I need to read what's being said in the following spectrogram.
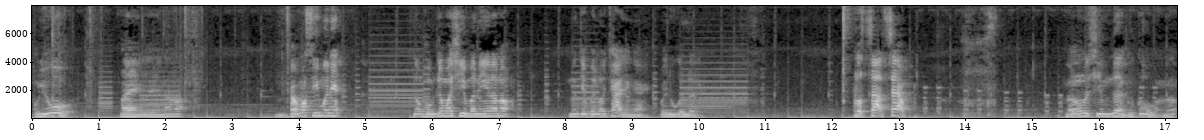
โอริโอไปเลยนะเนาะอืมเรามาซิมอันนี้น้องผมจะมาชิมอันนี้แล้วเนาะ มันจะเป็นรสชาติยังไง ไปดูกันเลย รสชาติแซ่บ แล้วชิมด้วยโกโก้แล้ว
